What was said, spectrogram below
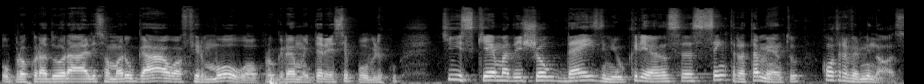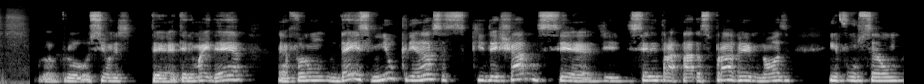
O procurador Alisson Marugal afirmou ao programa Interesse Público que o esquema deixou 10 mil crianças sem tratamento contra verminoses. Para os senhores terem uma ideia, é, foram 10 mil crianças que deixaram de, ser, de, de serem tratadas para verminose em função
